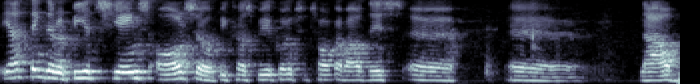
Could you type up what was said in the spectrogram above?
yeah, I think there will be a change also because we are going to talk about this uh, uh, now.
